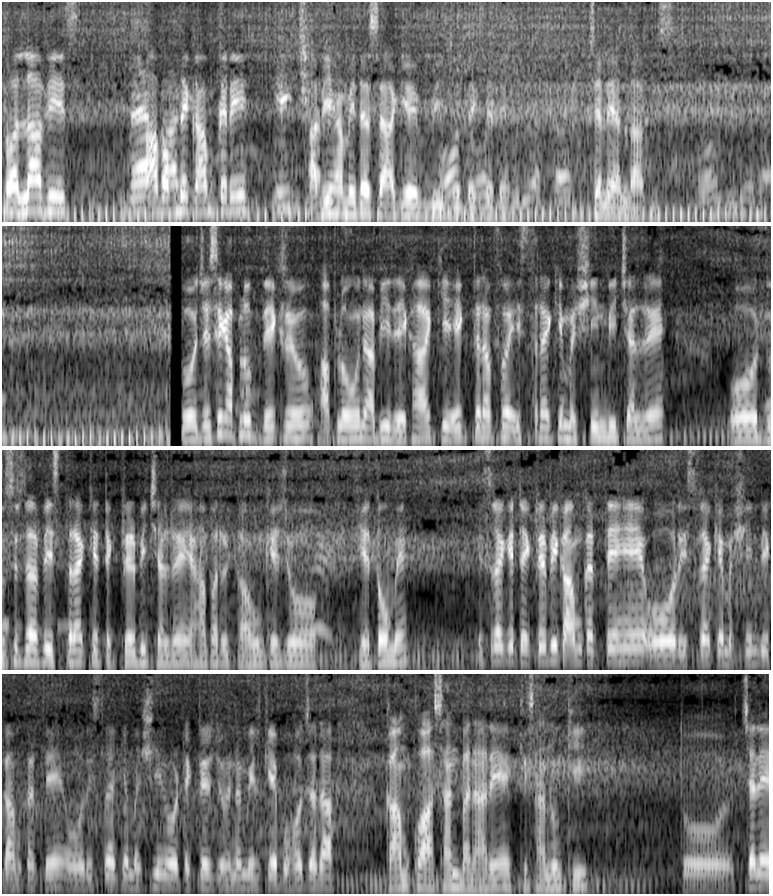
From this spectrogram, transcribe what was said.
तो अल्लाह हाफिज़। आप अपने काम करें। अभी हम इधर से आगे भी देख लेते हैं। चलें अल्लाह हाफिज़। तो जैसे कि आप लोग देख रहे हो आप लोगों ने अभी देखा कि एक तरफ़ इस तरह के मशीन भी चल रहे हैं और दूसरी तरफ़ इस तरह के ट्रैक्टर भी चल रहे हैं यहाँ पर गाँव के जो खेतों में। इस तरह के ट्रैक्टर भी काम करते हैं और इस तरह के मशीन भी काम करते हैं और इस तरह के मशीन और ट्रैक्टर जो है ना मिलके बहुत ज़्यादा काम को आसान बना रहे हैं किसानों की। तो चले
